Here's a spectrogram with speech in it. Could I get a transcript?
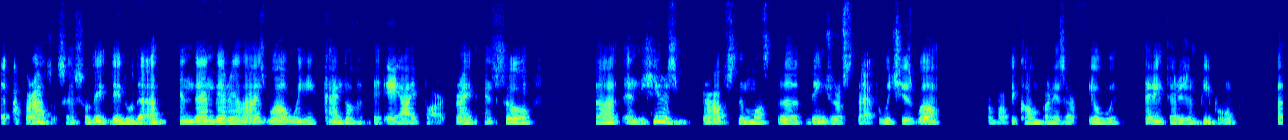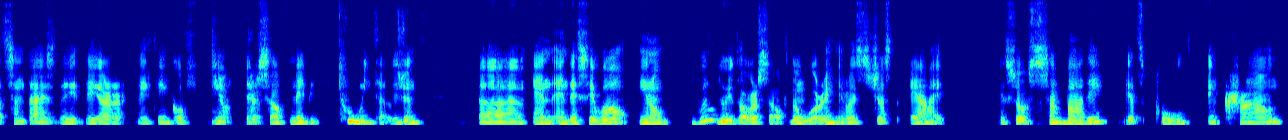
uh, apparatus. And so they, they do that. And then they realize, well, we need kind of the AI part, right? And so, uh, and here's perhaps the most uh, dangerous step, which is, well, robotic companies are filled with very intelligent people but sometimes they, they are they think of you know themselves maybe too intelligent uh, and and they say well you know we'll do it ourselves don't worry you know it's just ai and so somebody gets pulled and crowned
